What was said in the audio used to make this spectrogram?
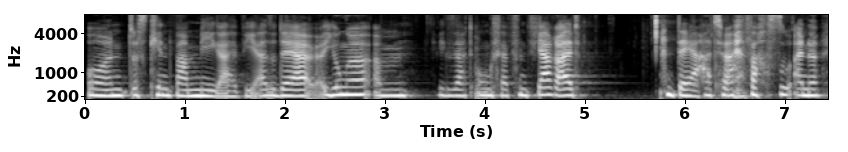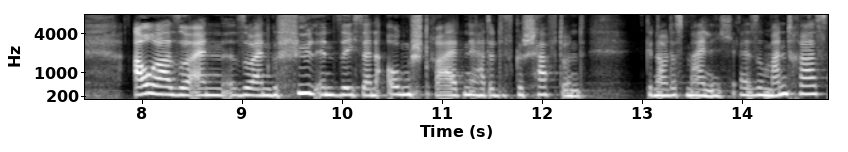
und das Kind war mega happy. Also der Junge, ähm, wie gesagt, ungefähr fünf Jahre alt, der hatte einfach so eine Aura, so ein, so ein Gefühl in sich, seine Augen strahlten, er hatte das geschafft und genau das meine ich. Also Mantras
